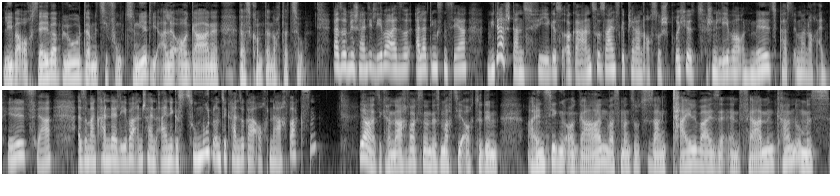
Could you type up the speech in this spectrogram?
Leber auch selber Blut, damit sie funktioniert, wie alle Organe. Das kommt dann noch dazu. Also mir scheint die Leber also allerdings ein sehr widerstandsfähiges Organ zu sein. Es gibt ja dann auch so Sprüche zwischen Leber und Milz, passt immer noch ein Pilz, ja. Also man kann der Leber anscheinend einiges zumuten und sie kann sogar auch nachwachsen. Ja, sie kann nachwachsen und das macht sie auch zu dem einzigen Organ, was man sozusagen teilweise entfernen kann, um es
